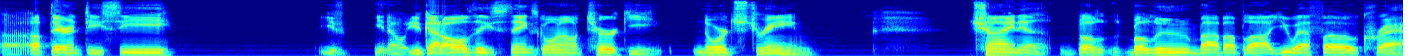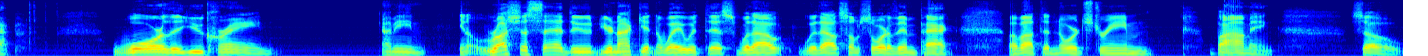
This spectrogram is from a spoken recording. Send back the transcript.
uh, up there in DC you've you know you've got all these things going on with Turkey, Nord Stream, China, balloon, blah blah blah, UFO crap, war, the Ukraine. I mean, you know, Russia said, dude, you're not getting away with this without without some sort of impact about the Nord Stream bombing. So,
